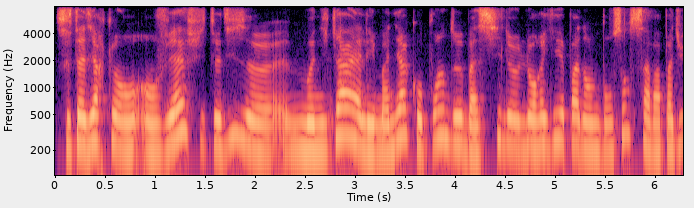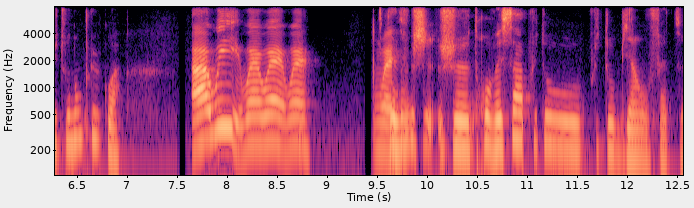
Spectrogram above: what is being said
C'est-à-dire qu'en VF, ils te disent euh, Monica, elle est maniaque au point de bah, si l'oreiller n'est pas dans le bon sens, ça va pas du tout non plus. quoi. Ah oui, ouais, ouais, ouais. ouais. donc, je, trouvais ça plutôt, plutôt bien en fait.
